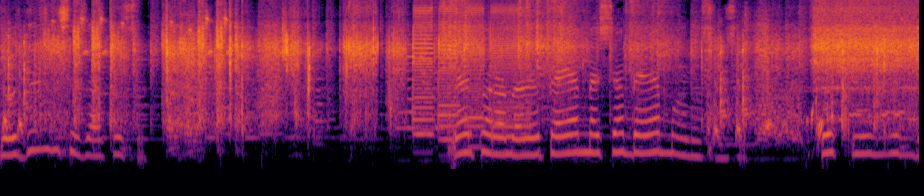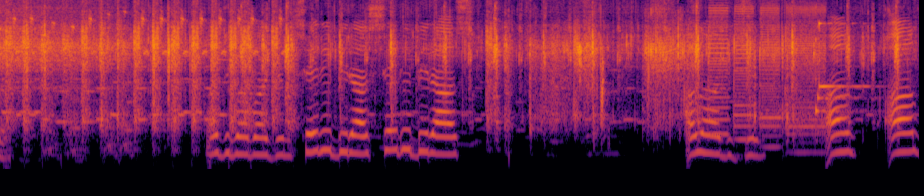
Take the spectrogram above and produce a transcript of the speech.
Gördünüz mü söz arkadaşlar? Ver paraları beğenmezsen beğenme anasını sen. Çok umurumda. Hadi babacım seri biraz seri biraz. Al abicim. Al al.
